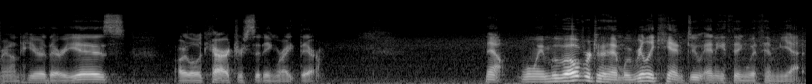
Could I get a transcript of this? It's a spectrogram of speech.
around here, there he is, our little character sitting right there. Now, when we move over to him, we really can't do anything with him yet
